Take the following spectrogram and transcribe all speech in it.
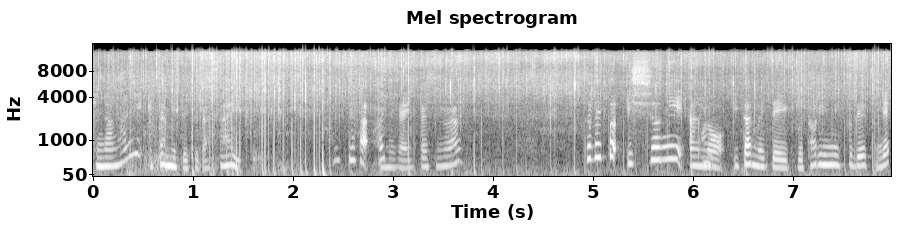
気長に炒めてください。はい、ではお願いいたします。それと一緒にあの、炒めていく鶏肉ですね。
